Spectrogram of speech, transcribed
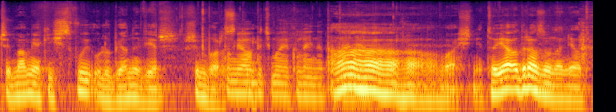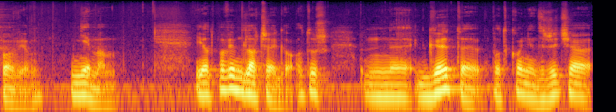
czy mam jakiś swój ulubiony wiersz Szymborski. To miało być moje kolejne pytanie. Aha, właśnie. To ja od razu na nie odpowiem. Nie mam. I odpowiem dlaczego. Otóż Goethe pod koniec życia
